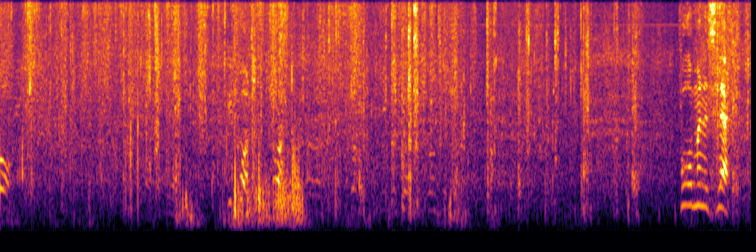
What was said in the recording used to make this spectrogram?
go. Keep going, keep going. Four minutes left.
